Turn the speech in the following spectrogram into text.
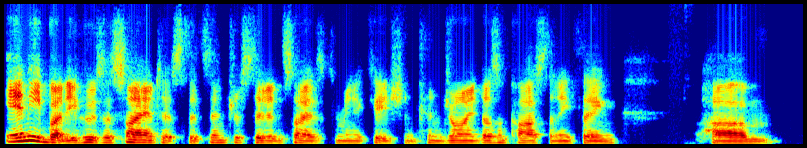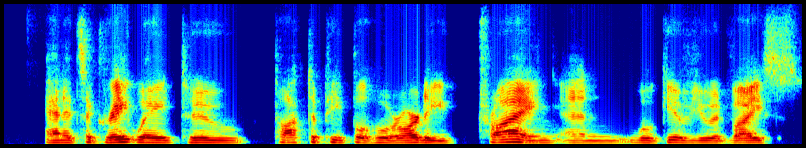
anybody who's a scientist that's interested in science communication can join, doesn't cost anything. Um, and it's a great way to talk to people who are already trying and will give you advice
